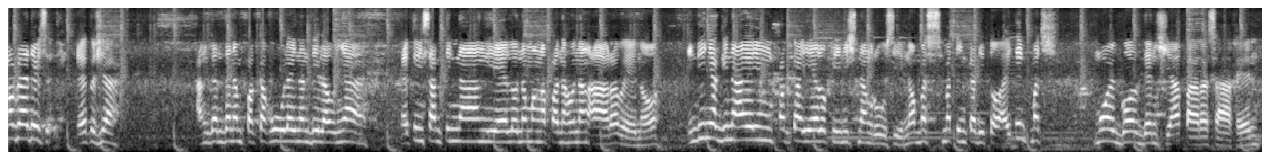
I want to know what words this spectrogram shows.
Mga brothers, eto siya. Ang ganda ng pagkakulay ng dilaw niya. Ito yung something ng yellow ng mga panahon ng araw eh, no? Hindi niya ginaya yung pagka-yellow finish ng Rusi, no? Mas matingka dito. I think much more golden siya para sa akin.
